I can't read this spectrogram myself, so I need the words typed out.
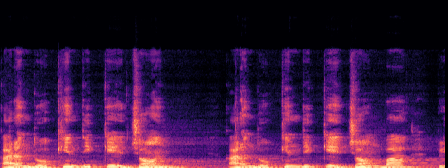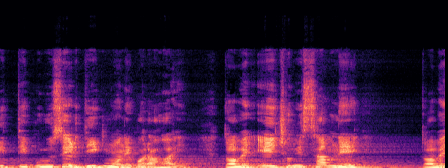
কারণ দক্ষিণ দিককে জন, কারণ দক্ষিণ দিককে জম বা পিতৃপুরুষের দিক মনে করা হয়। তবে এই ছবির সামনে, তবে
